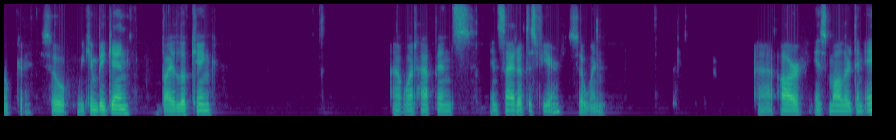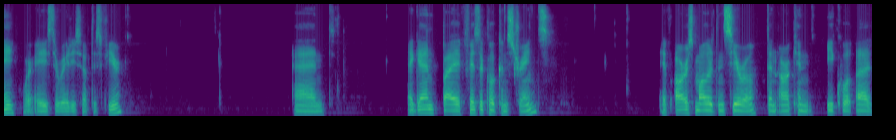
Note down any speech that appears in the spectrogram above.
Okay, so we can begin by looking at what happens inside of the sphere. So when uh, r is smaller than a, where a is the radius of the sphere. And again, by physical constraints, if r is smaller than zero, then r can equal, uh,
